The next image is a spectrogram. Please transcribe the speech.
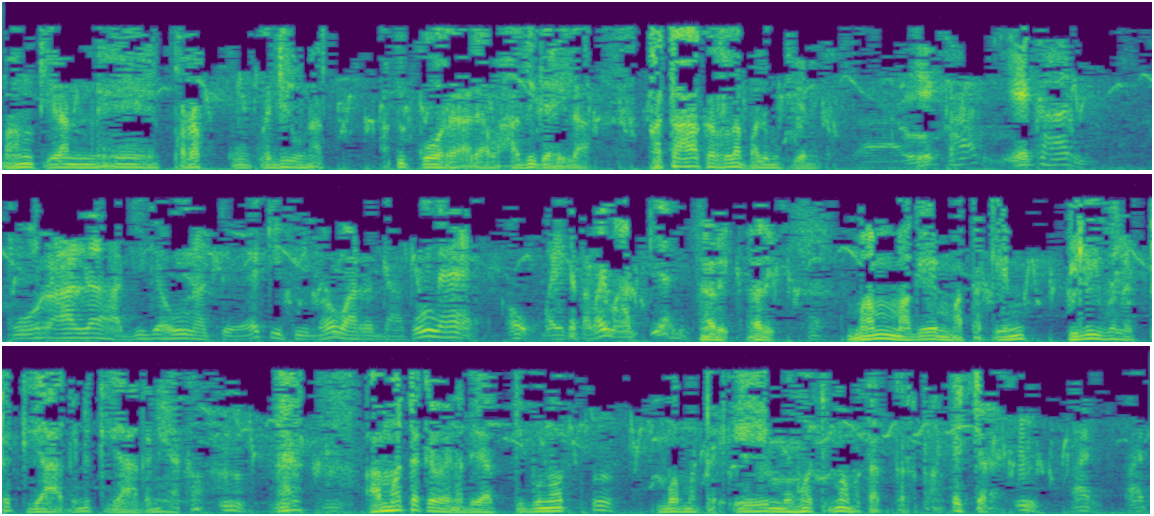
මං කියන්නේ පරක්කු වැඩි වුණත් අපි කෝරාලයාව හදි ගහිලා කතා කරලා බලමු කියන එක. ඒක හරි ඒක හරි. කෝරාල හදි ගවුනට කිසිම වරදක් නැහැ. ඔව් මේක තමයි මාත් කියන්නේ. හරි හරි. මම මගේ මතකෙන් පිළිවෙලට කියාගෙන කියාගෙන යනවා. අමතක වෙන දෙයක් තිබුණොත් ඔබ මට ඒ මොහොතම මතක් කරපන්. එච්චරයි. හරි හරි.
